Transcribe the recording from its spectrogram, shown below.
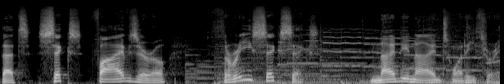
That's 650 366 9923.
